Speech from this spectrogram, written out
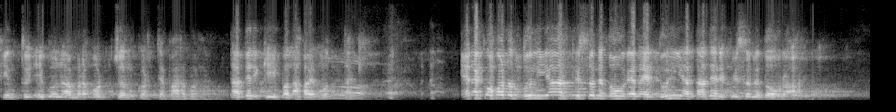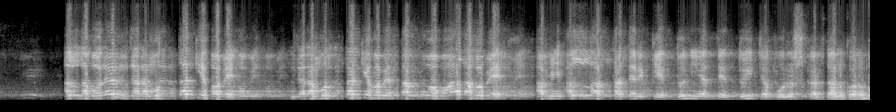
কিন্তু এগুলো আমরা অর্জন করতে পারব না। তাদেরকেই বলা হয় মুত্তাকি। এরা কখনো দুনিয়ার পিছনে দৌড়ে নাই, দুনিয়া তাদের পিছনে দৌড়ায়। আল্লাহ বলেন, যারা মুত্তাকি হবে, যারা মুত্তাকি হবে, তাকওয়াওয়ালা হবে, আমি আল্লাহ তাদেরকে দুনিয়াতে দুইটা পুরস্কার দান করব।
